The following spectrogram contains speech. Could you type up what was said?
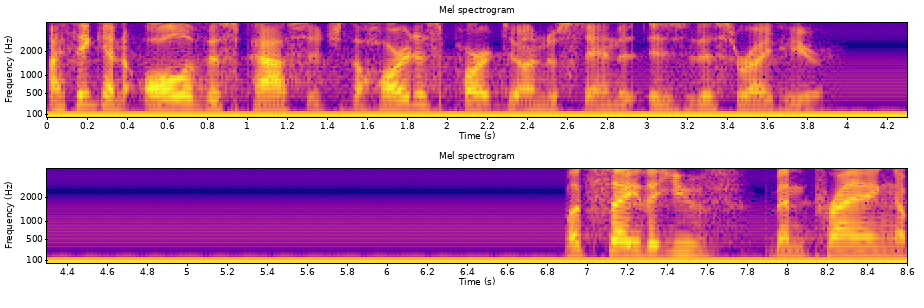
I think in all of this passage, the hardest part to understand is this right here. Let's say that you've been praying a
